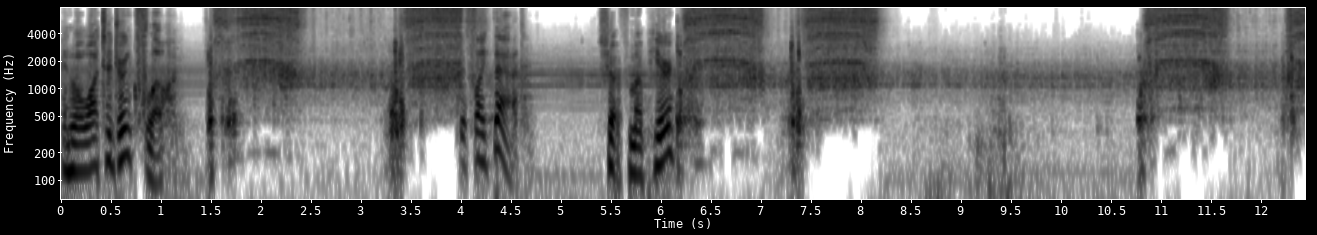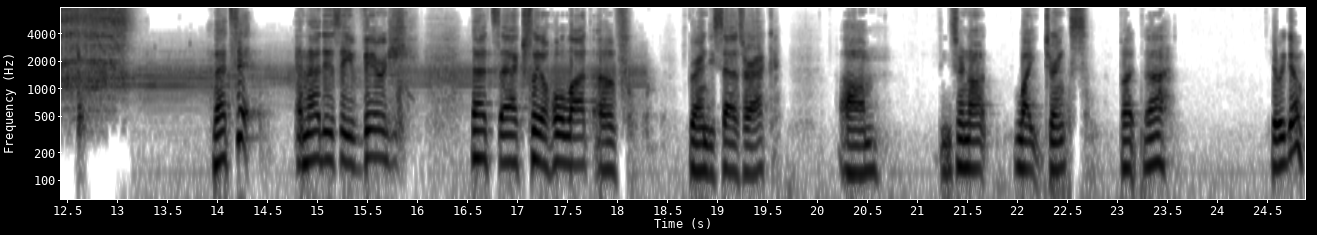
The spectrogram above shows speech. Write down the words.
and we'll watch a drink flow. Just like that. Show it from up here. That's it. And that is a very, that's actually a whole lot of Brandy Sazerac. Um, these are not light drinks, but uh, here we go.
